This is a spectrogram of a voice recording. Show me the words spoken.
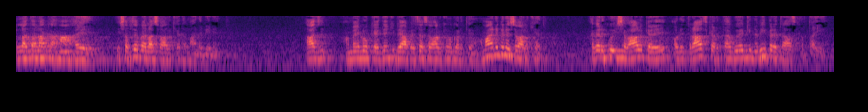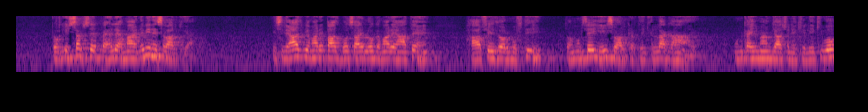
اللہ تعالیٰ کہاں ہے۔ یہ سب سے پہلا سوال کیا تھا ہمارے نبی نے۔ آج ہمیں لوگ کہتے ہیں کہ بھائی آپ ایسا سوال کیوں کرتے ہو؟ ہمارے نبی نے سوال کیا تھا۔ اگر کوئی سوال کرے اور اعتراض کرتا گویا کہ نبی پر اعتراض کرتا ہی کیونکہ سب سے پہلے ہمارے نبی نے سوال کیا۔ اس لیے آج بھی ہمارے پاس بہت سارے لوگ ہمارے یہاں آتے ہیں، حافظ اور مفتی، تو ہم ان سے یہی سوال کرتے ہیں کہ اللہ کہاں ہے؟ ان کا ایمان جانچنے کے لیے کہ وہ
